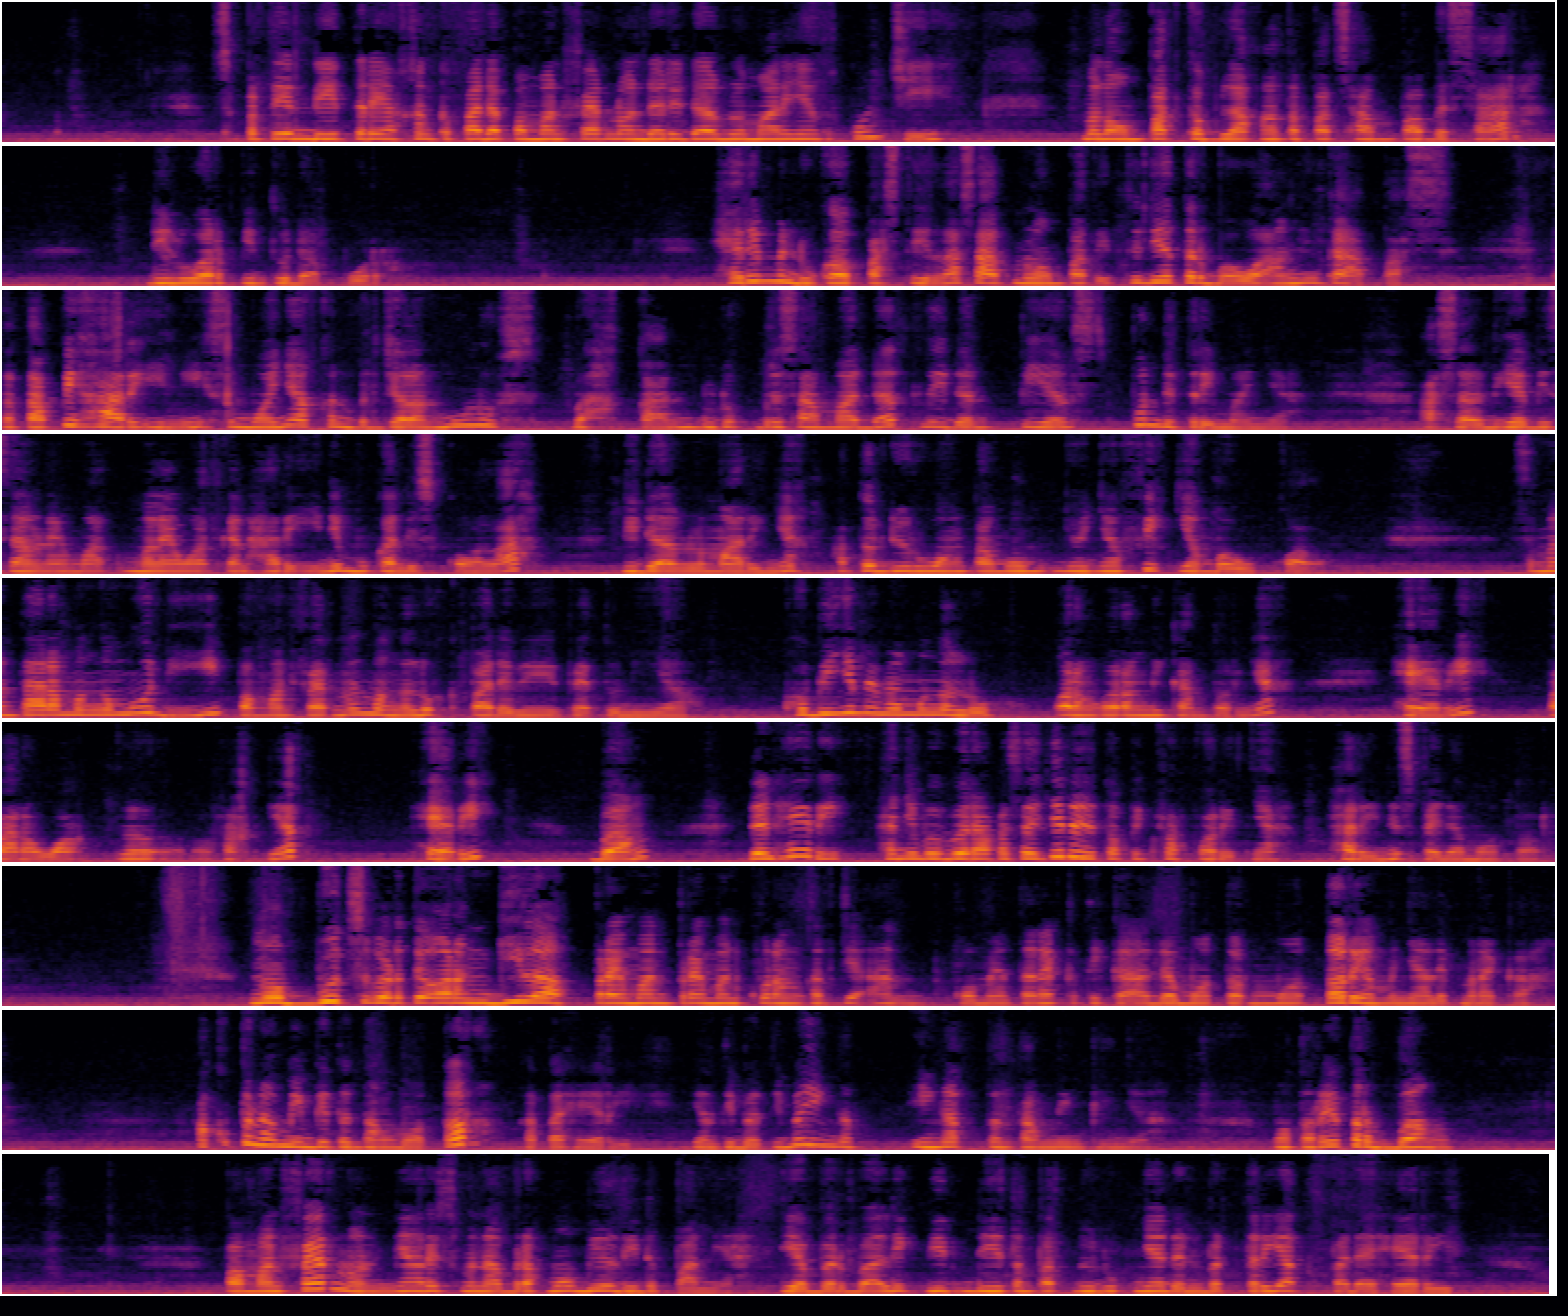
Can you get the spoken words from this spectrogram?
seperti yang diteriakkan kepada paman Vernon dari dalam lemari yang terkunci, melompat ke belakang tempat sampah besar di luar pintu dapur. Harry menduga pastilah saat melompat itu dia terbawa angin ke atas. Tetapi hari ini semuanya akan berjalan mulus, bahkan duduk bersama Dudley dan Pierce pun diterimanya. Asal dia bisa melewat, melewatkan hari ini bukan di sekolah, di dalam lemarinya, atau di ruang tamu Nyonya Vic yang bau kol. Sementara mengemudi, Paman Vernon mengeluh kepada Bibi Petunia. Hobinya memang mengeluh. Orang-orang di kantornya, Harry, para wakil rakyat, Harry, Bang, dan Harry hanya beberapa saja dari topik favoritnya. Hari ini sepeda motor. Ngebut seperti orang gila, preman-preman kurang kerjaan. Komentarnya ketika ada motor-motor yang menyalip mereka. Aku pernah mimpi tentang motor, kata Harry, yang tiba-tiba ingat ingat tentang mimpinya motornya terbang. Paman Vernon nyaris menabrak mobil di depannya. Dia berbalik di, di tempat duduknya dan berteriak kepada Harry.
